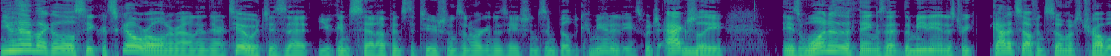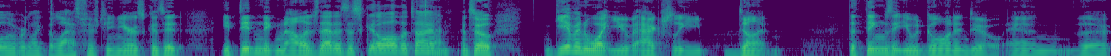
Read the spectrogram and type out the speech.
You have like a little secret skill rolling around in there too, which is that you can set up institutions and organizations and build communities, which mm. actually is one of the things that the media industry got itself in so much trouble over like the last 15 years because it it didn't acknowledge that as a skill all the time. And so given what you've actually done, the things that you would go on and do and the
